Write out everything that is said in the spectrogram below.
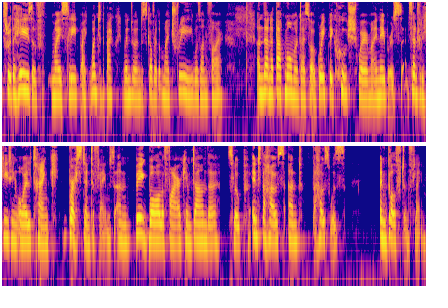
through the haze of my sleep, I went to the back window and discovered that my tree was on fire. And then at that moment, I saw a great big whoosh where my neighbour's central heating oil tank burst into flames, and big ball of fire came down the slope into the house, and the house was engulfed in flame.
